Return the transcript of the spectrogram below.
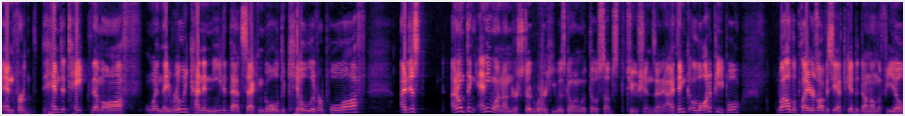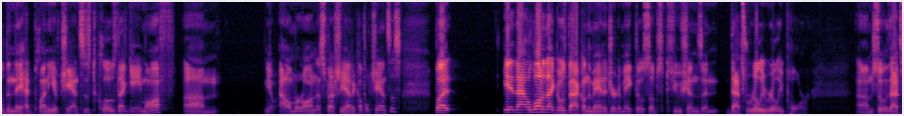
and for him to take them off when they really kind of needed that second goal to kill Liverpool off, I just, I don't think anyone understood where he was going with those substitutions. And I think a lot of people, while the players obviously have to get it done on the field, and they had plenty of chances to close that game off. Um, you know, Almiron especially had a couple chances, but it, that a lot of that goes back on the manager to make those substitutions, and that's really really poor. Um, so that's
